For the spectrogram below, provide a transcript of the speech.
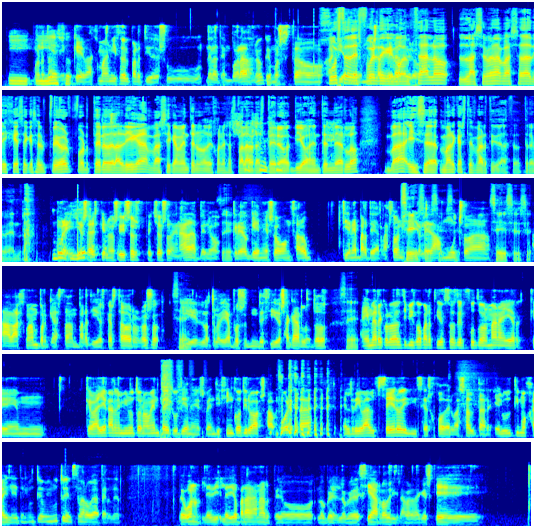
Y, Bueno, y eso, que Bachmann hizo el partido de su de la temporada, ¿no? Que hemos estado Justo después de que pero- Gonzalo la semana pasada dijese que es el peor portero de la liga, básicamente no lo dijo en esas palabras, pero dio a entenderlo, va y se marca este partidazo, tremendo. Hombre, yo Yo- sabes que no soy sospechoso de nada, pero Sí. creo que en eso Gonzalo tiene parte de razón. Sí, yo sí, le he dado sí, sí. mucho a, Sí, sí, sí. a Bachmann porque ha estado en partidos que ha estado horroroso. Sí. Y el otro día pues decidió sacarlo todo. sí. A mí me recordó el típico partido estos del Fútbol Manager que, mm, que va a llegar en el minuto 90 y tú tienes 25 tiros a puerta, el rival cero y dices, joder, va a saltar el último highlight en el último minuto y encima lo voy a perder. Pero bueno, le, di- le dio para ganar, pero lo que, lo que decía Rodri, la verdad que es que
